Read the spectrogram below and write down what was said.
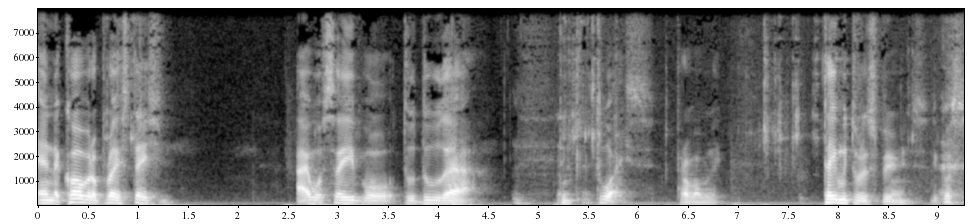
and the cover of PlayStation. I was able to do that think twice, probably. Take me to the experience because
